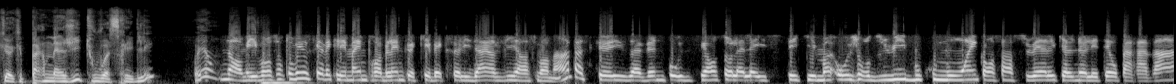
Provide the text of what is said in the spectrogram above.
que, par magie tout va se régler. Non, mais ils vont se retrouver aussi avec les mêmes problèmes que Québec solidaire vit en ce moment parce qu'ils avaient une position sur la laïcité qui est aujourd'hui beaucoup moins consensuelle qu'elle ne l'était auparavant.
